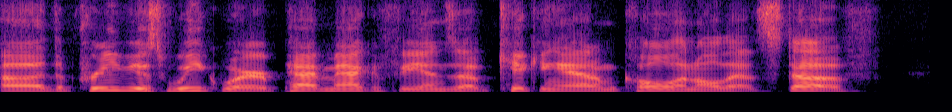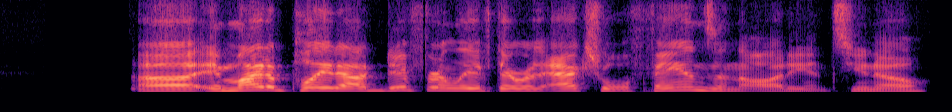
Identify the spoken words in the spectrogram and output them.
uh the previous week where Pat McAfee ends up kicking Adam Cole and all that stuff, uh it might have played out differently if there was actual fans in the audience, you know?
